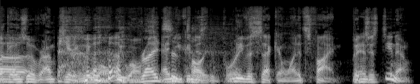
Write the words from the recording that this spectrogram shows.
it goes over. I'm kidding. We won't. We won't. Right and to you can talking just points. leave a second one. It's fine. But And- just you know,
